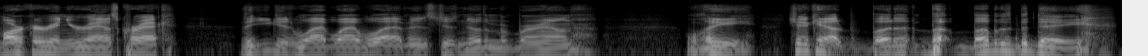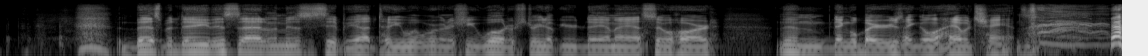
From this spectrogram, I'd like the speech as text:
marker in your ass crack that you just wipe, wipe, wipe, and it's just nothing but brown. Well, hey, check out Butta, Bu- Bubba's Bidet. the best bidet this side of the Mississippi. I tell you what, we're gonna shoot water straight up your damn ass so hard them dingleberries ain't gonna have a chance. I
